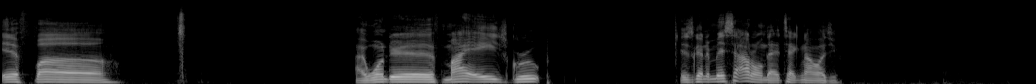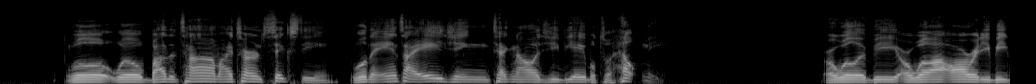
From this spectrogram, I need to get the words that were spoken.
if uh i wonder if my age group is going to miss out on that technology Will will by the time I turn 60, will the anti-aging technology be able to help me? Or will it be or will I already be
